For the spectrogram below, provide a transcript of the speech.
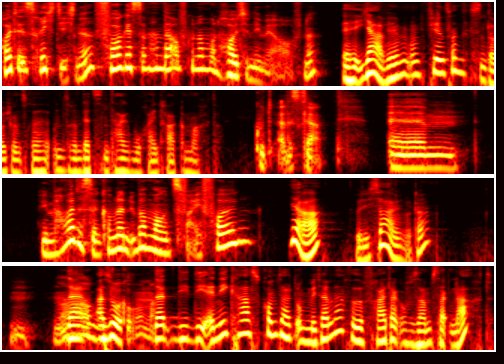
heute ist richtig, ne? Vorgestern haben wir aufgenommen und heute nehmen wir auf, ne? Äh, ja, wir haben am 24. glaube ich unsere, unseren letzten Tagebucheintrag gemacht. Gut, alles klar. Ähm, wie machen wir das denn? Kommen dann übermorgen zwei Folgen? Ja, würde ich sagen, oder? Hm. Na, na, also, na, die, die Anycast kommt halt um Mitternacht, also Freitag auf Samstagnacht.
